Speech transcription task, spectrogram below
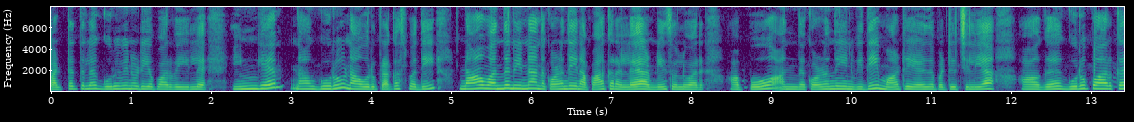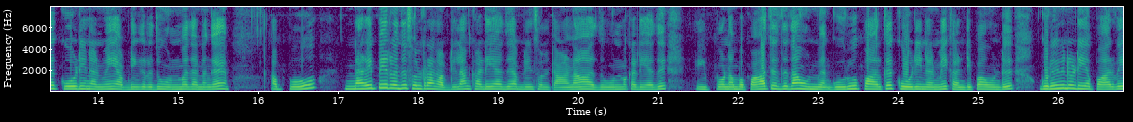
கட்டத்தில் குருவினுடைய பார்வை இல்லை. இங்கே நான் குரு நான் ஒரு பிரகஸ்பதி நான் வந்து நின்று அந்த குழந்தைய நான் பார்க்குறேன்ல அப்படின்னு சொல்லுவார். அப்போது அந்த குழந்தையின் விதி மாற்றி எழுதப்பட்டுருச்சு இல்லையா? ஆக குரு பார்க்க கோடி நன்மை அப்படிங்கிறது உண்மை தானங்க அப்போது நிறைய பேர் வந்து சொல்கிறாங்க அப்படிலாம் கிடையாது அப்படின்னு சொல்லிட்டு. ஆனால் அது உண்மை கிடையாது. இப்போ நம்ம பார்த்தது தான் உண்மை. குரு பார்க்க கோடி நன்மை கண்டிப்பாக உண்டு. குருவினுடைய பார்வை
